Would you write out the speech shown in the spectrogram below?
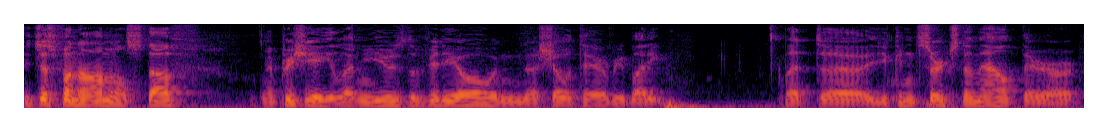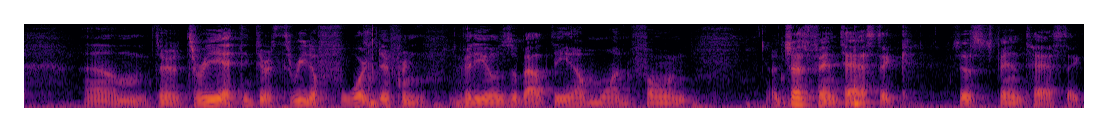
it's just phenomenal stuff. I appreciate you letting me use the video and uh, show it to everybody. But uh, you can search them out. There are um, there are three. I think there are three to four different videos about the M1 phone. Just fantastic. Just fantastic.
